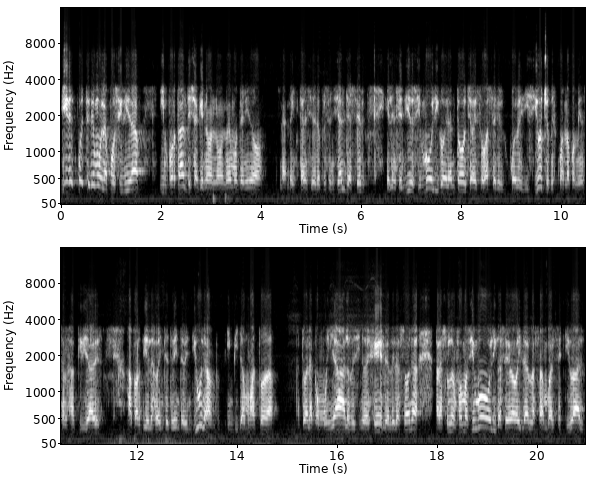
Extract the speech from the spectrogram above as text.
Y después tenemos la posibilidad importante, ya que no, no, no hemos tenido la, instancia de lo presencial, de hacer el encendido simbólico de la antorcha, eso va a ser el jueves 18, que es cuando comienzan las actividades, a partir de las 20, 30, 21, invitamos a toda a toda la comunidad, a los vecinos de Heller, de la zona, para hacerlo en forma simbólica, se va a bailar la samba del festival,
